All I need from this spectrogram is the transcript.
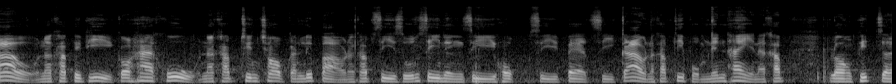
49 นะครับพี่ๆก็ 5 คู่นะครับชื่นชอบกันหรือเปล่านะครับ 40 41 46 48 49 นะครับที่ผมเน้นให้นะครับ ลองพิจาร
